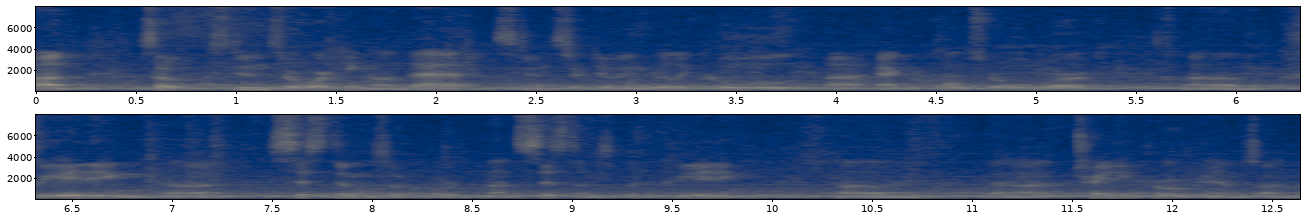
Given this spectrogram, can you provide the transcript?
Um, so students are working on that. Students are doing really cool uh, agricultural work, um, creating uh, systems, or, or, not systems, but creating um, uh, training programs on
